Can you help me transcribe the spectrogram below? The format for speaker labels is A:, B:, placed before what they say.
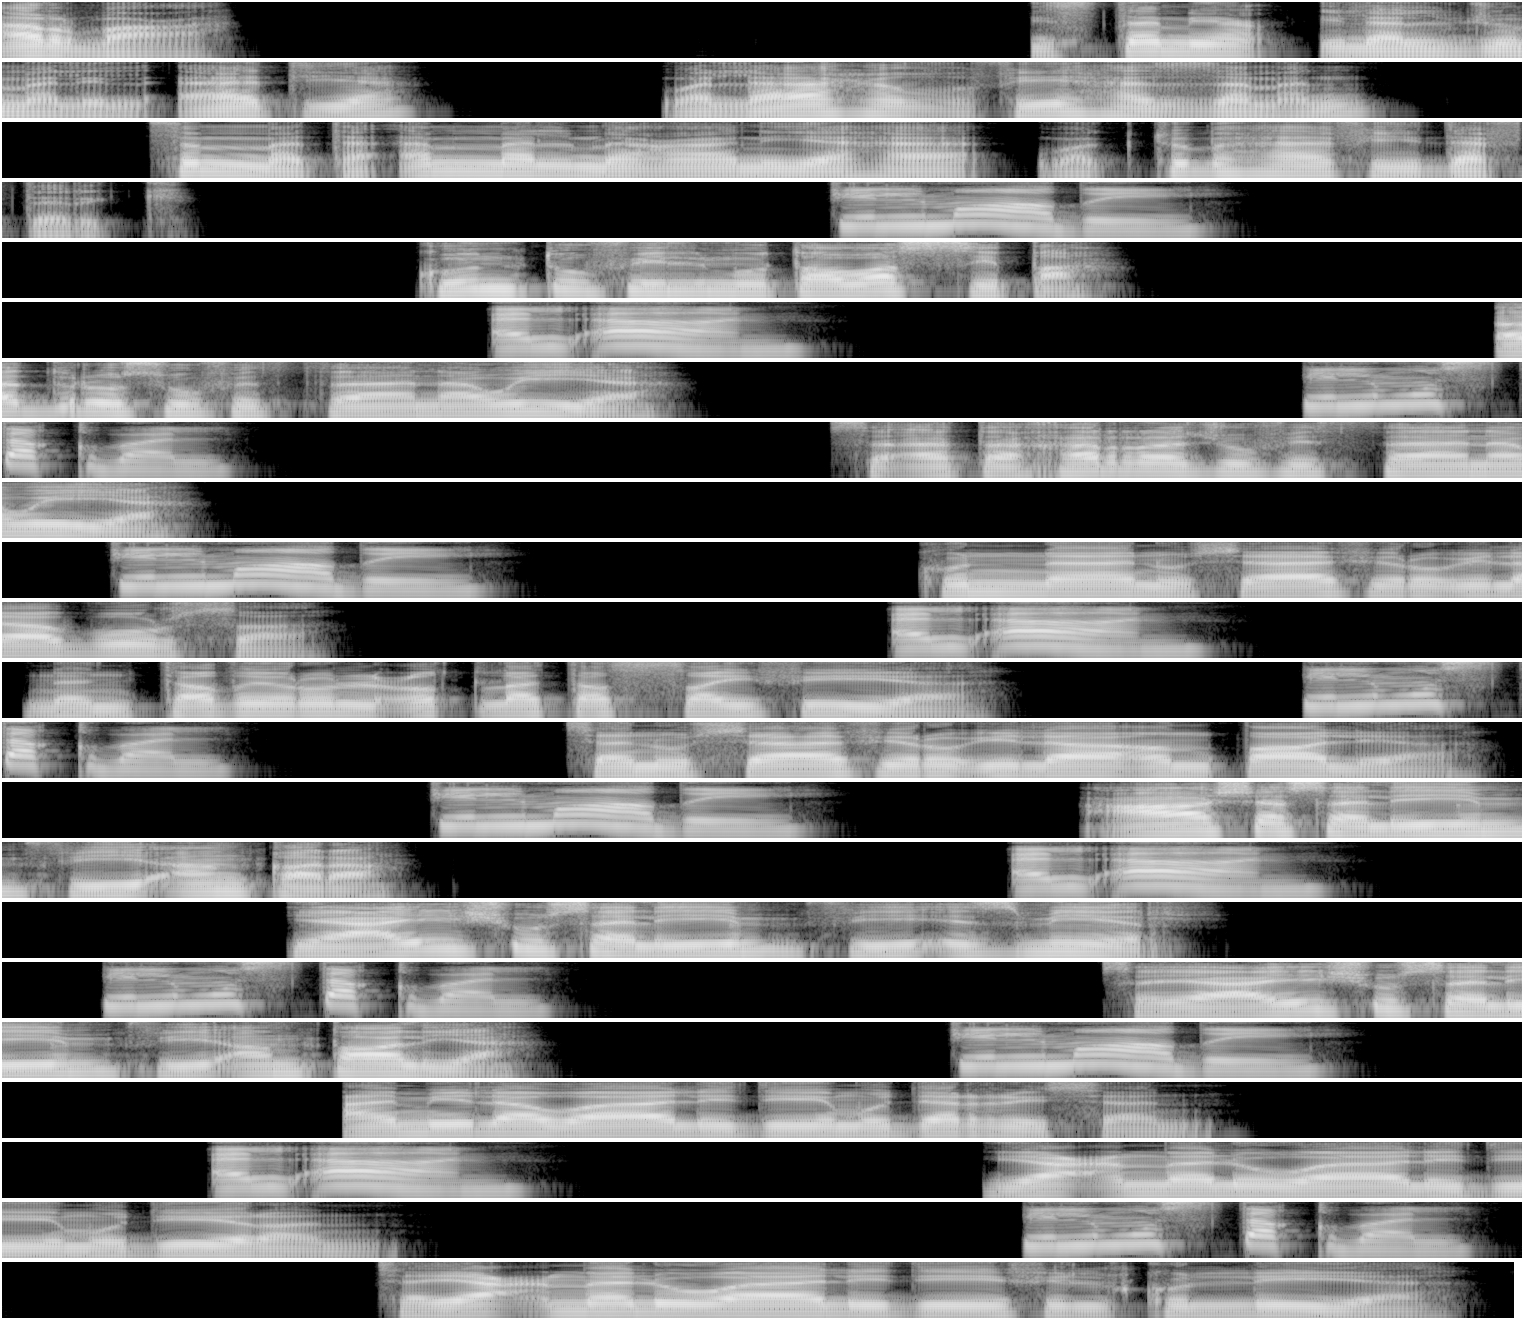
A: أربعة. استمع إلى الجمل الآتية ولاحظ فيها الزمن ثم تأمل معانيها واكتبها في دفترك.
B: في الماضي.
C: كنت في المتوسطة.
B: الآن.
C: أدرس في الثانوية.
B: في المستقبل.
C: سأتخرج في الثانوية.
B: في الماضي.
D: كنا نسافر إلى بورصة.
B: الآن.
D: ننتظر العطلة الصيفية.
B: في المستقبل.
D: سنسافر إلى أنطاليا.
B: في الماضي.
C: عاش سليم في أنقرة.
B: الآن.
C: يعيش سليم في إزمير.
B: في المستقبل.
C: سيعيش سليم في أنطاليا.
B: في الماضي.
D: عمل والدي مدرسا.
B: الآن.
D: يعمل والدي مديرا.
B: في المستقبل.
D: سيعمل والدي في الكلية.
